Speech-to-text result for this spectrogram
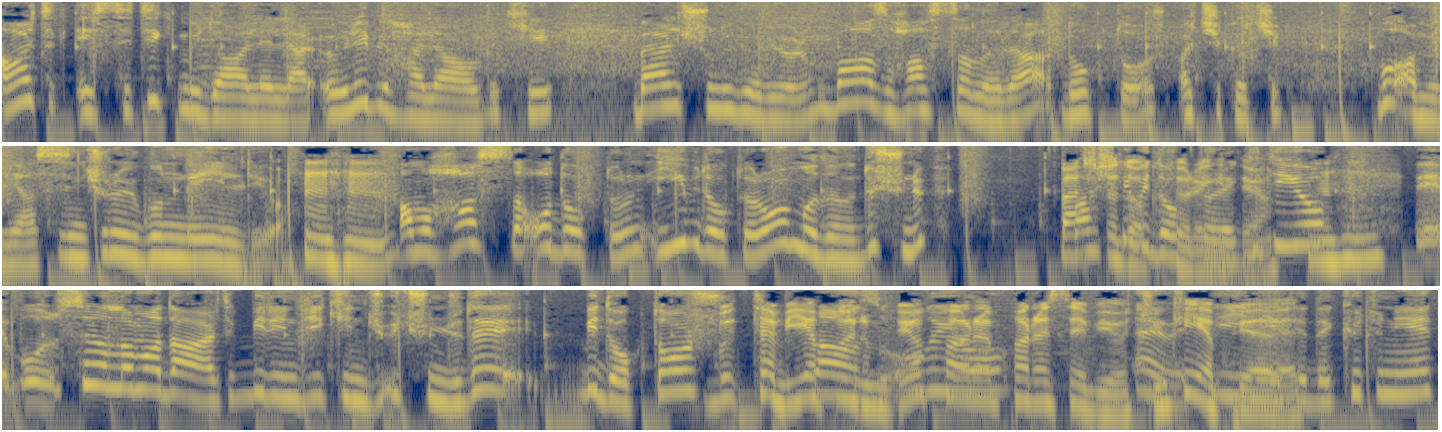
artık estetik müdahaleler öyle bir hal aldı ki ben şunu görüyorum. Bazı hastalara doktor açık açık bu ameliyat sizin için uygun değil diyor. Ama hasta o doktorun iyi bir doktor olmadığını düşünüp Başka başka, bir doktora doktora gidiyor. gidiyor, ve bu sıralamada artık birinci, ikinci, üçüncü de bir doktor bu, tabii yaparım diyor oluyor. para para seviyor çünkü evet, iyi yapıyor evet. da kötü niyet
